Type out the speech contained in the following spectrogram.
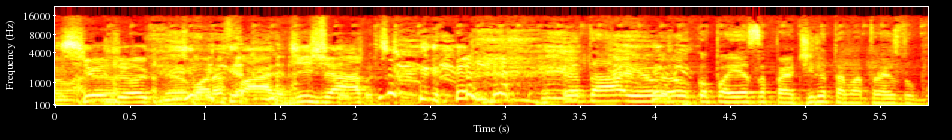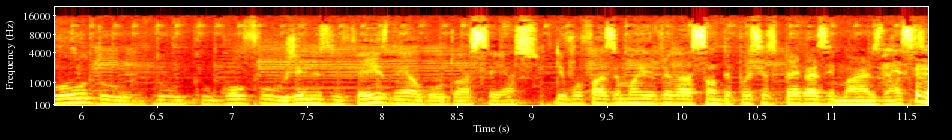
Assisti o jogo. Minha memória falha. De jato. Eu, tava, eu, eu acompanhei essa partida, tava atrás do gol do, do que o gol o Gênesis fez, né? O gol do acesso. Eu vou fazer uma revelação, depois vocês pegam as imagens lá. Vocês.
